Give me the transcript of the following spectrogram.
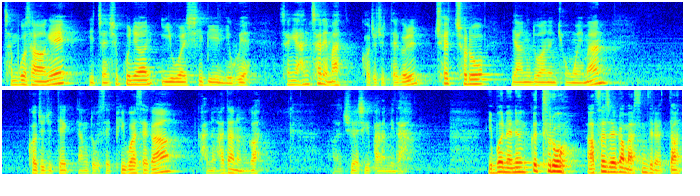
참고사항에 2019년 2월 12일 이후에 생애 한 차례만 거주주택을 최초로 양도하는 경우에만 거주주택 양도세 비과세가 가능하다는 것 어, 주의하시기 바랍니다. 이번에는 끝으로 앞서 제가 말씀드렸던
